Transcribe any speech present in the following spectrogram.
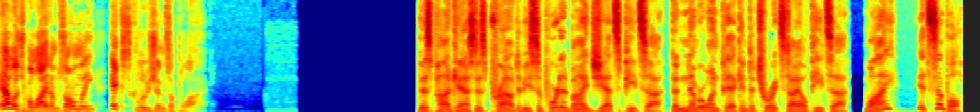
Eligible items only, exclusions apply. This podcast is proud to be supported by Jets Pizza, the number one pick in Detroit style pizza. Why? It's simple.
